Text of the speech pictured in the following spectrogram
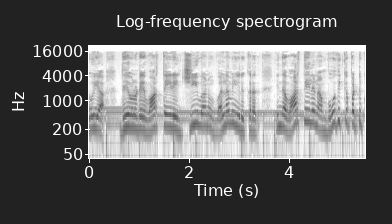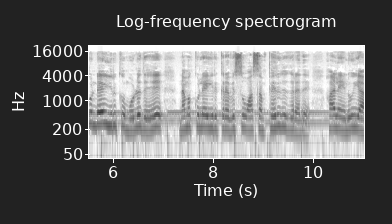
லூயா தேவனுடைய வார்த்தையிலே ஜீவனும் வல்லமை இருக்கிறது. இந்த வார்த்தையில நாம் போதிக்கப்பட்டு கொண்டே இருக்கும் பொழுது நமக்குள்ளே இருக்கிற விசுவாசம் பெருகுகிறது. ஹாலே லூயா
